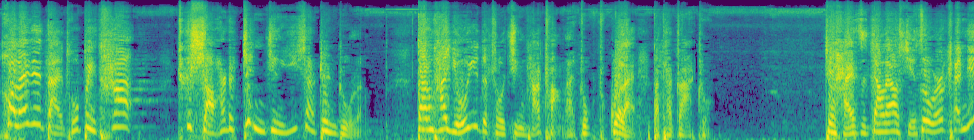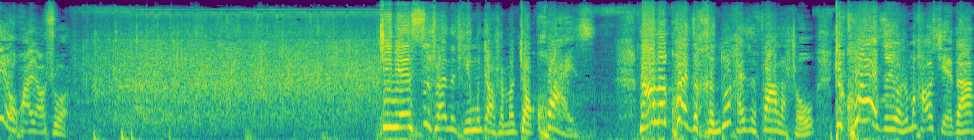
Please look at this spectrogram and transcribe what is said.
后来这歹徒被他这个小孩的镇静一下镇住了。当他犹豫的时候，警察闯来，就过来把他抓住。这孩子将来要写作文，肯定有话要说。今年四川的题目叫什么？叫筷子。拿了筷子，很多孩子发了愁。这筷子有什么好写的？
